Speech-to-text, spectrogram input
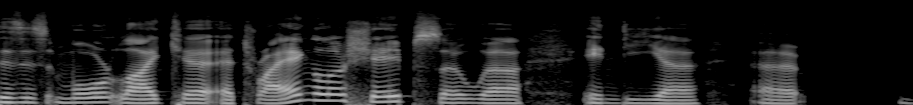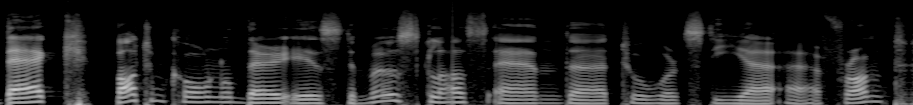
this is more like uh, a triangular shape. So uh, in the uh, uh, back bottom corner there is the most glass and uh, towards the uh, front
